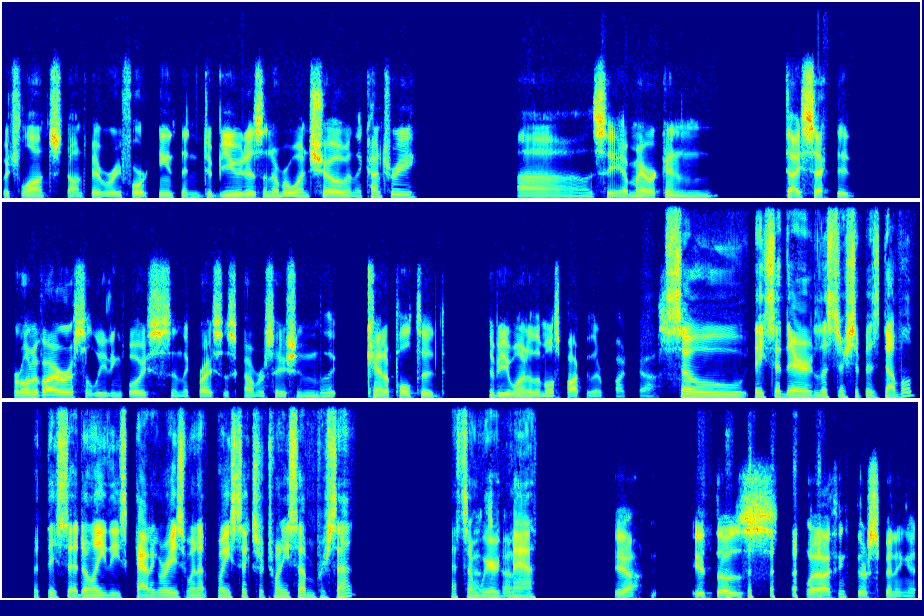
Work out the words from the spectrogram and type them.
which launched on February 14th and debuted as the number one show in the country. Uh, let's see, American Dissected Coronavirus, a leading voice in the crisis conversation that catapulted to be one of the most popular podcasts. So they said their listenership has doubled, but they said only these categories went up twenty six or twenty seven percent. That's some That's weird kinda- math. Yeah, it does. well, I think they're spinning it,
